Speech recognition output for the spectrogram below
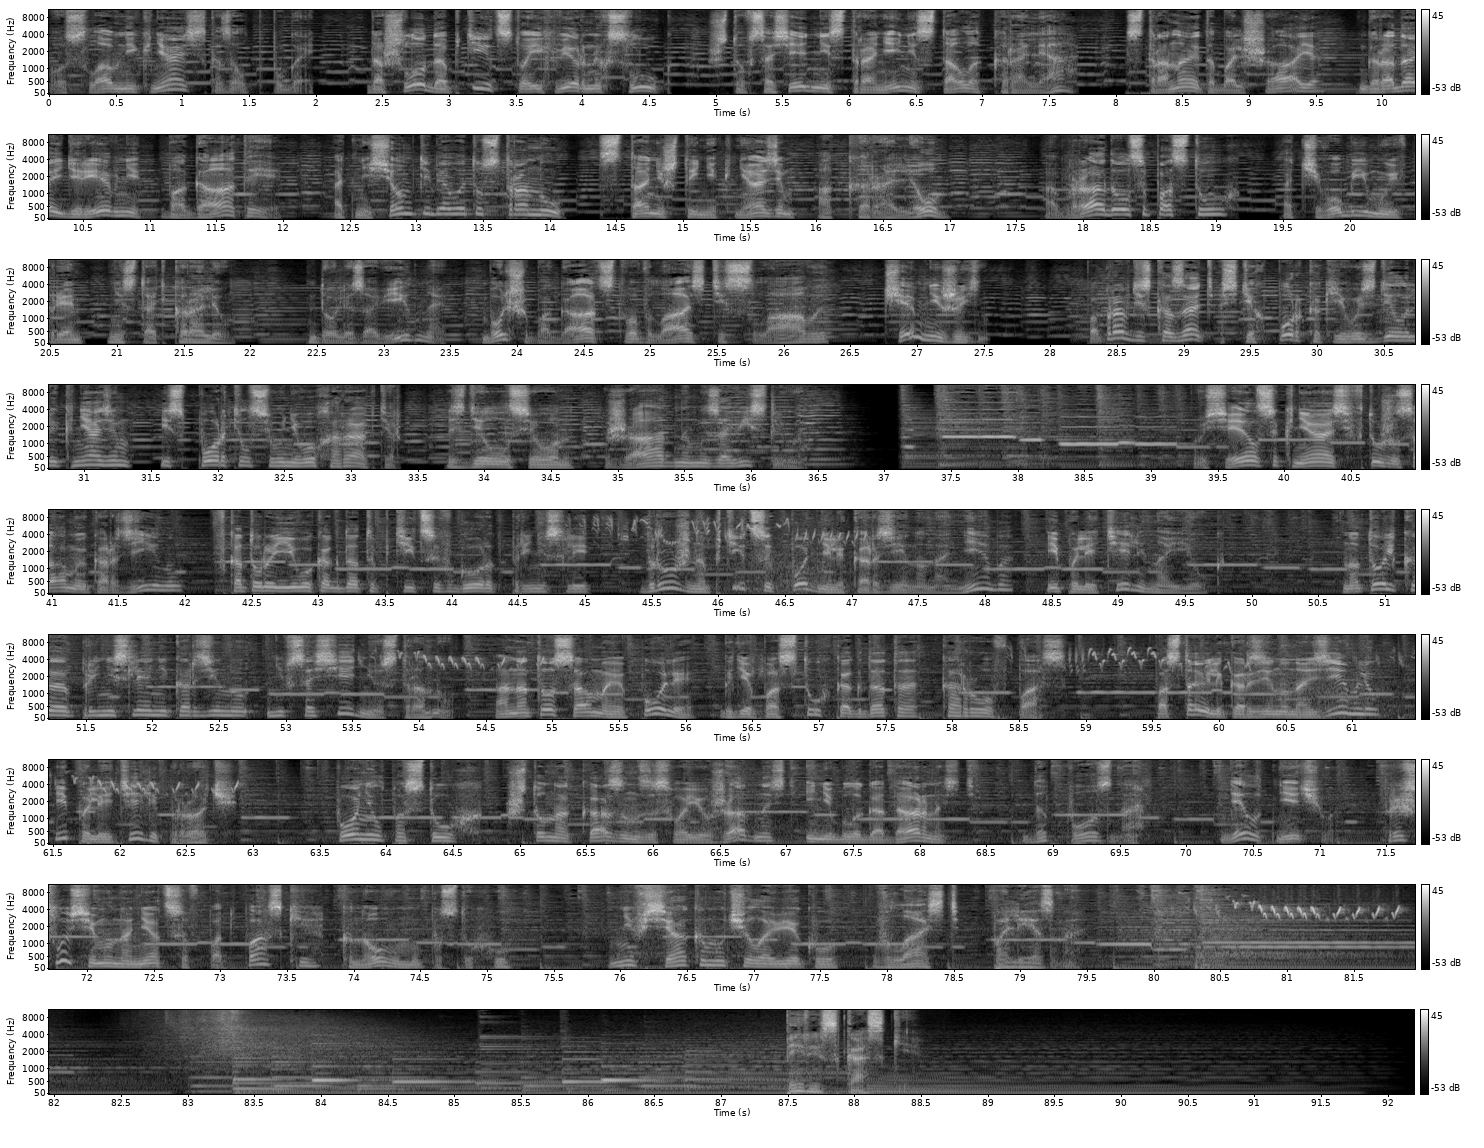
«О, славный князь!» — сказал попугай «Дошло до птиц твоих верных слуг, что в соседней стране не стало короля. Страна эта большая, города и деревни богатые. Отнесем тебя в эту страну, станешь ты не князем, а королем. Обрадовался пастух, отчего бы ему и впрямь не стать королем. Доля завидная, больше богатства, власти, славы. Чем не жизнь? По правде сказать, с тех пор, как его сделали князем, испортился у него характер. Сделался он жадным и завистливым. Уселся князь в ту же самую корзину, в которой его когда-то птицы в город принесли. Дружно птицы подняли корзину на небо и полетели на юг. Но только принесли они корзину не в соседнюю страну, а на то самое поле, где пастух когда-то коров пас. Поставили корзину на землю и полетели прочь. Понял пастух, что наказан за свою жадность и неблагодарность, да поздно. Делать нечего. Пришлось ему наняться в подпаске к новому пастуху. Не всякому человеку власть полезна. Пересказки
